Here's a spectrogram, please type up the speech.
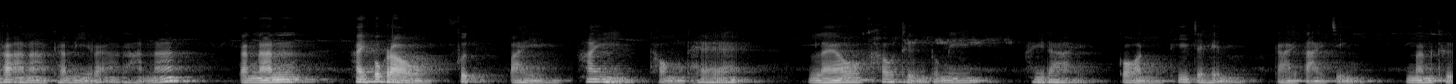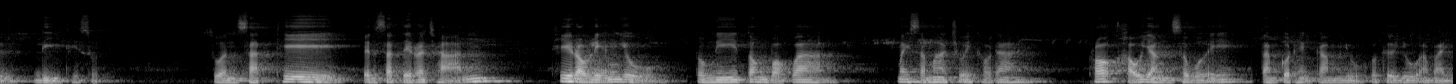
พระอนาคามีและอรหันต์นะ ดังนั้นให้พวกเราฝึกไปให้ท่องแท้ แล้วเข้าถึงตรงนี้ให้ได้ก่อนที่จะเห็นกายตายจริง นั่นคือดีที่สุด ส่วนสัตว์ที่เป็นสัตว์เดรัจฉานที่เราเลี้ยงอยู่ ตรงนี้ต้องบอกว่าไม่สามารถช่วยเขาได้ เพราะเขายังเสวยตามกฎแห่งกรรมอยู่ก็คืออยู่อบาย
